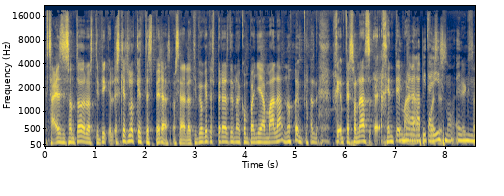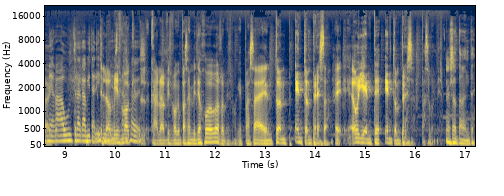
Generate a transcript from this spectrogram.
¿Sabes? Son todos los típicos. Es que es lo que te esperas. O sea, lo típico que te esperas de una compañía mala, ¿no? En plan, personas, eh, gente el mala. megacapitalismo, pues es- el exacto. mega ultra capitalismo. Lo mismo, está, que, claro, lo mismo que pasa en videojuegos, lo mismo que pasa en tu, en tu empresa. Eh, oyente, en tu empresa. Pasa lo mismo. Exactamente.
